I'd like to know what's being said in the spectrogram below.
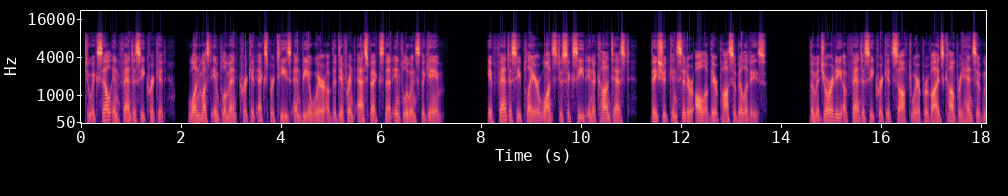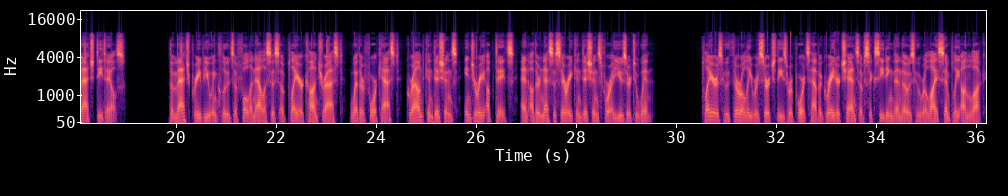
To excel in fantasy cricket, one must implement cricket expertise and be aware of the different aspects that influence the game. If fantasy player wants to succeed in a contest, they should consider all of their possibilities. The majority of fantasy cricket software provides comprehensive match details. The match preview includes a full analysis of player contrast, weather forecast, ground conditions, injury updates, and other necessary conditions for a user to win. Players who thoroughly research these reports have a greater chance of succeeding than those who rely simply on luck.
